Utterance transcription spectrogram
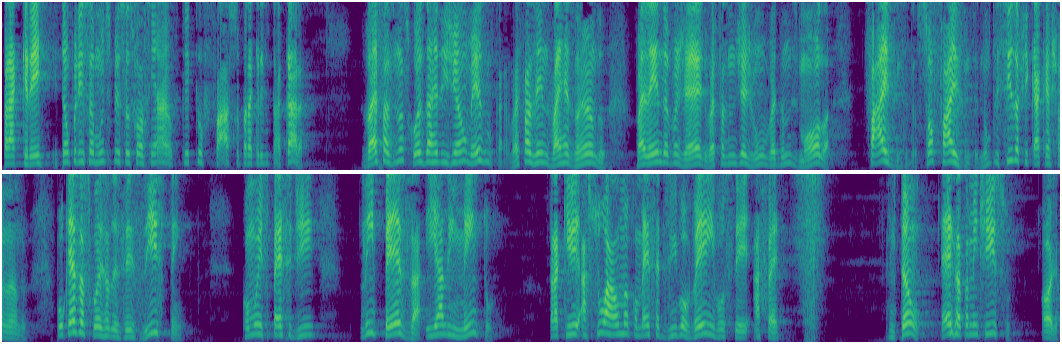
Para crer. Então, por isso, muitas pessoas falam assim: ah, o que, que eu faço para acreditar? Cara, vai fazendo as coisas da religião mesmo, cara. Vai fazendo, vai rezando, vai lendo o evangelho, vai fazendo jejum, vai dando esmola, Faz, entendeu? Só faz, entendeu? Não precisa ficar questionando. Porque essas coisas existem como uma espécie de limpeza e alimento para que a sua alma comece a desenvolver em você a fé. Então, é exatamente isso. Olha,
